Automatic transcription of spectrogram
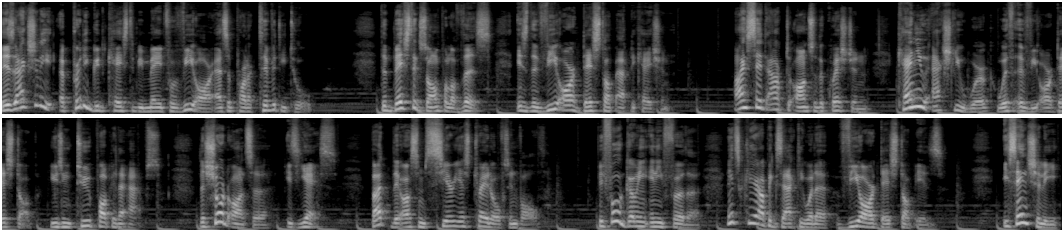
there's actually a pretty good case to be made for VR as a productivity tool. The best example of this is the VR desktop application. I set out to answer the question, can you actually work with a VR desktop using two popular apps? The short answer is yes, but there are some serious trade-offs involved. Before going any further, let's clear up exactly what a VR desktop is. Essentially,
